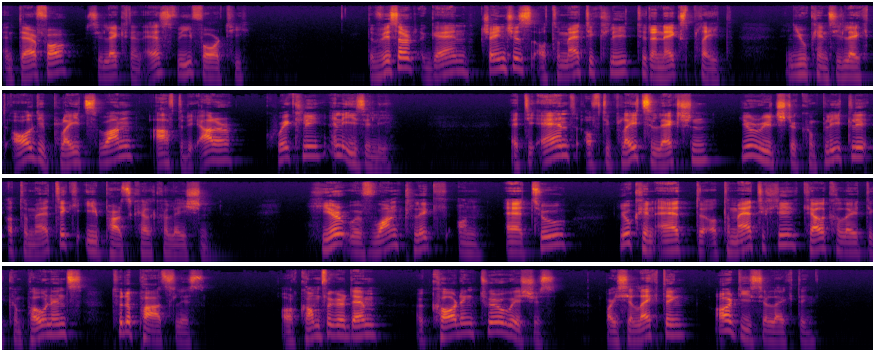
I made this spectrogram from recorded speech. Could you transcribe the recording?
and therefore select an SV40. The wizard again changes automatically to the next plate and you can select all the plates one after the other quickly and easily. At the end of the plate selection you reach the completely automatic E-parts calculation. Here with one click on Add to, you can add the automatically calculated components to the parts list or configure them according to your wishes by selecting or deselecting.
